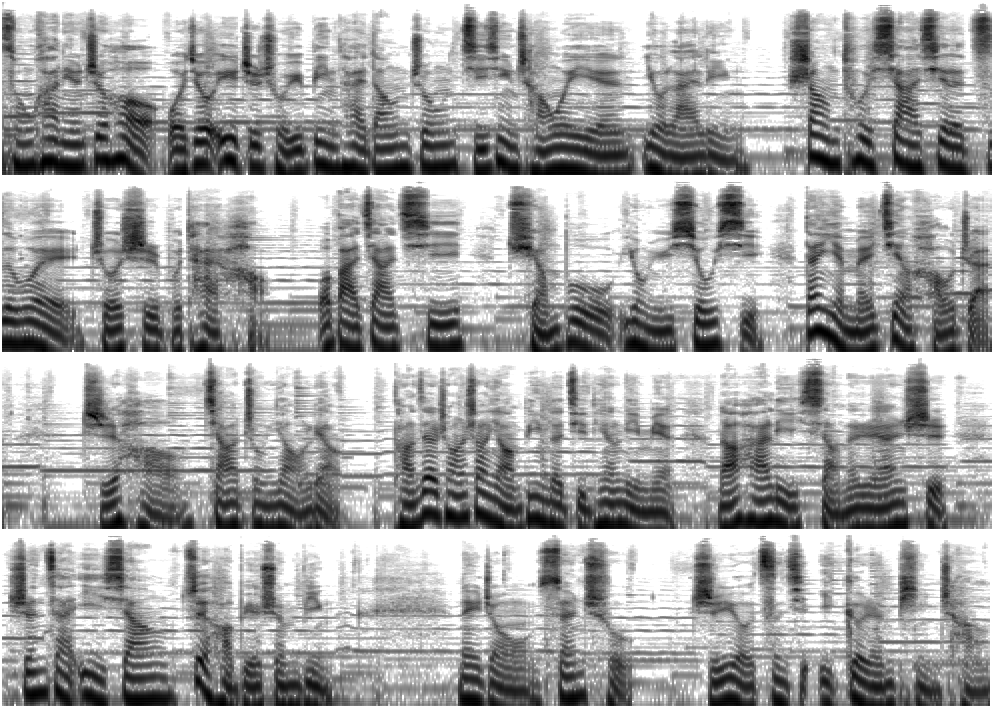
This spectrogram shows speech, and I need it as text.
自从跨年之后，我就一直处于病态当中，急性肠胃炎又来临，上吐下泻的滋味着实不太好。我把假期全部用于休息，但也没见好转，只好加重药量。躺在床上养病的几天里面，脑海里想的仍然是身在异乡最好别生病，那种酸楚只有自己一个人品尝，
